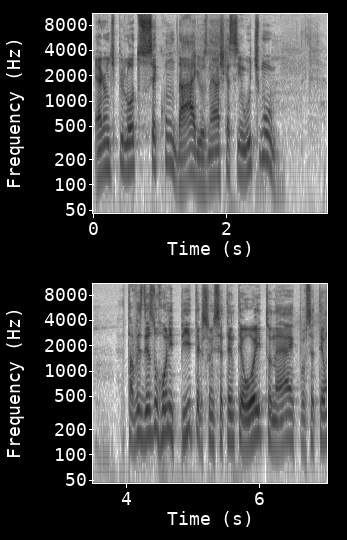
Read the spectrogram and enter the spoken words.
eram de pilotos secundários, né? Acho que assim, o último. Talvez desde o Rony Peterson em 78, né? Pra você ter um,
